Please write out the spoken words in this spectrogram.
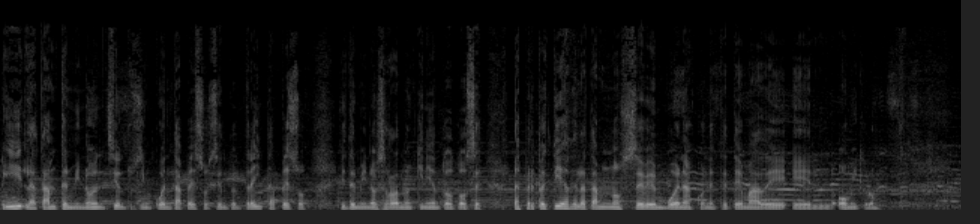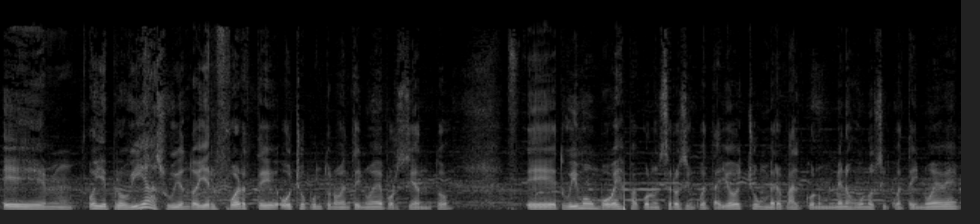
Y la TAM terminó en 150 pesos, 130 pesos y terminó cerrando en 512. Las perspectivas de la TAM no se ven buenas con este tema del Omicron. Eh, oye, Provía subiendo ayer fuerte, 8.99%. Eh, tuvimos un Bovespa con un 0.58, un Merval con un menos 1.59,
